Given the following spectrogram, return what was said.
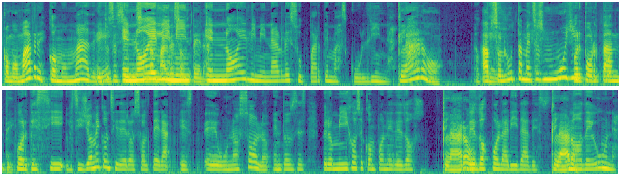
como madre. como madre Entonces, en, no una madre en no eliminarle su parte masculina. Claro, Absolutamente, eso es muy Por- importante. por- porque si, si yo me considero soltera, es eh, uno solo, entonces, pero mi hijo se compone de dos, claro, de dos polaridades, Claro. no de una.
